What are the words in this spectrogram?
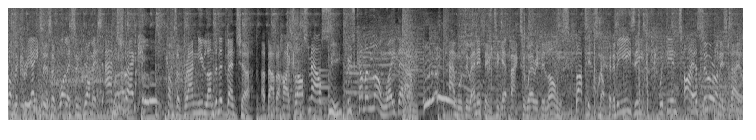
From the creators of Wallace and Gromit and Shrek comes a brand new London adventure about a high class mouse Me? who's come a long way down and will do anything to get back to where he belongs. But it's not going to be easy with the entire sewer on his tail.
